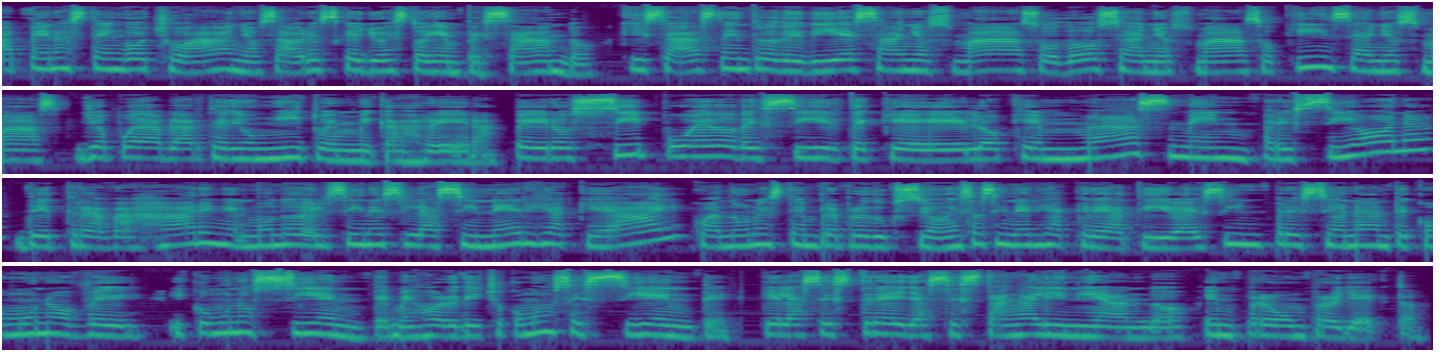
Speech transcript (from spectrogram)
apenas tengo ocho años, ahora es que yo estoy empezando. Quizás dentro de 10 años más o 12 años más o 15 años más, yo pueda hablarte de un hito en mi carrera, pero sí puedo decirte que lo que más me impresiona de trabajar en el mundo del cine es la sinergia que hay cuando uno está en preproducción, esa sinergia creativa, es impresionante como uno ve y como uno siente, mejor dicho, cómo uno se siente que las estrellas se están alineando en pro un proyecto.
